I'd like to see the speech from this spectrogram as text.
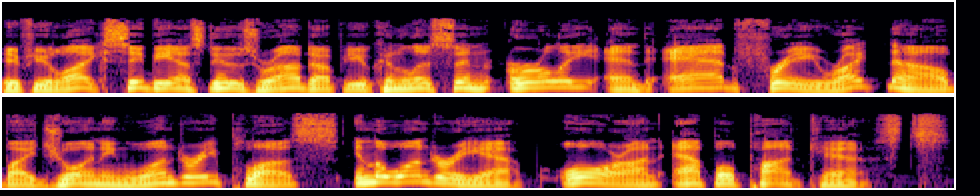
If you like CBS News Roundup, you can listen early and ad-free right now by joining Wondery Plus in the Wondery app or on Apple Podcasts.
